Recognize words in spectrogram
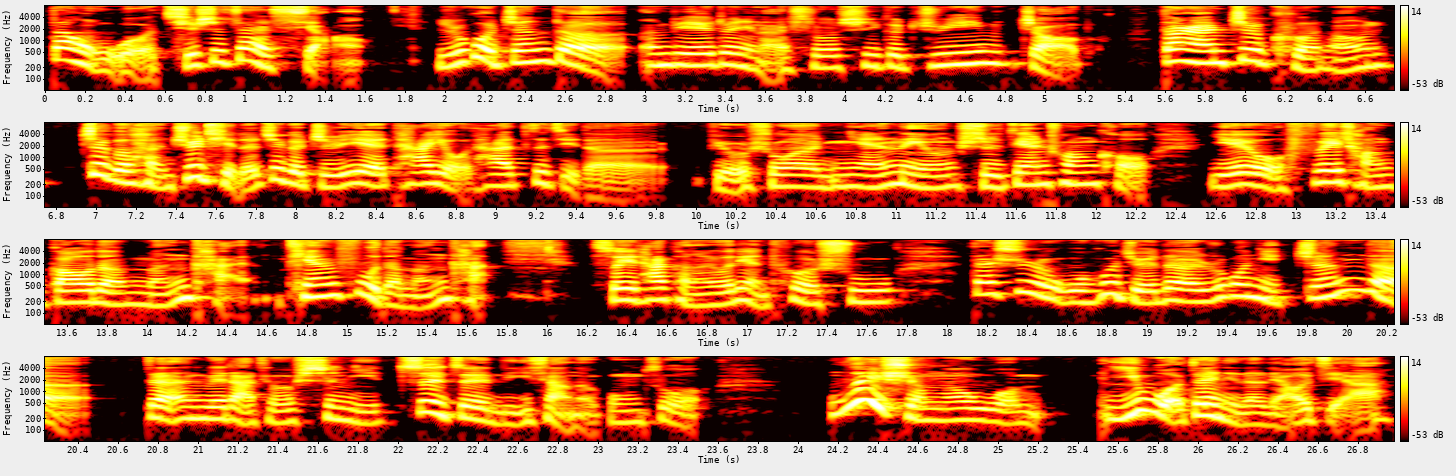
但我其实在想，如果真的 NBA 对你来说是一个 dream job，当然这可能这个很具体的这个职业，它有它自己的，比如说年龄、时间窗口，也有非常高的门槛、天赋的门槛，所以它可能有点特殊。但是我会觉得，如果你真的在 NBA 打球是你最最理想的工作，为什么我以我对你的了解啊，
